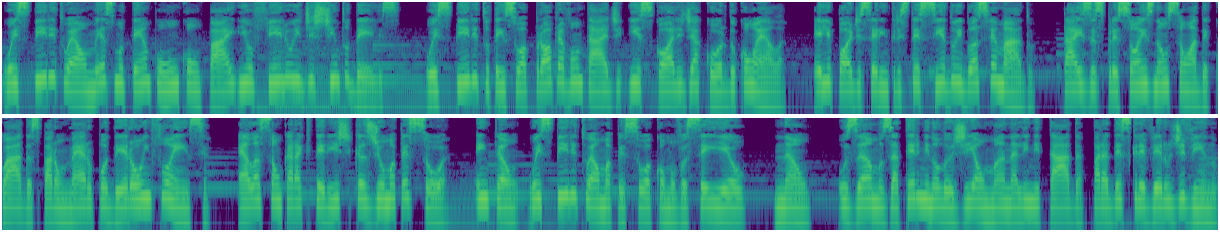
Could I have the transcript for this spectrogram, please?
O Espírito é ao mesmo tempo um com o Pai e o Filho e distinto deles. O espírito tem sua própria vontade e escolhe de acordo com ela. Ele pode ser entristecido e blasfemado. Tais expressões não são adequadas para um mero poder ou influência. Elas são características de uma pessoa. Então, o espírito é uma pessoa como você e eu? Não. Usamos a terminologia humana limitada para descrever o divino,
